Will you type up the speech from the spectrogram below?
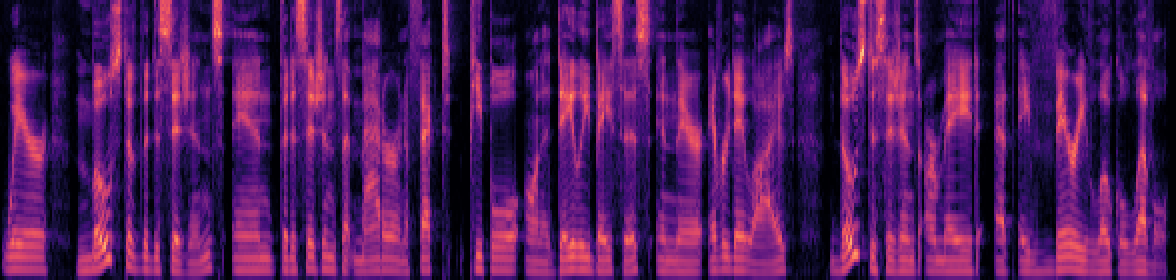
where most of the decisions and the decisions that matter and affect people on a daily basis in their everyday lives those decisions are made at a very local level.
